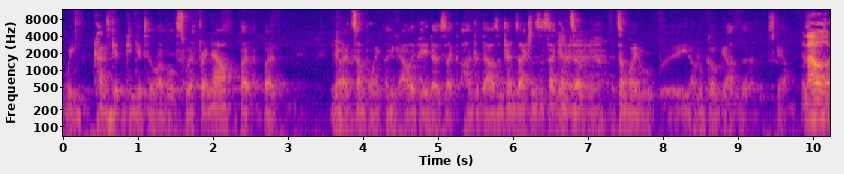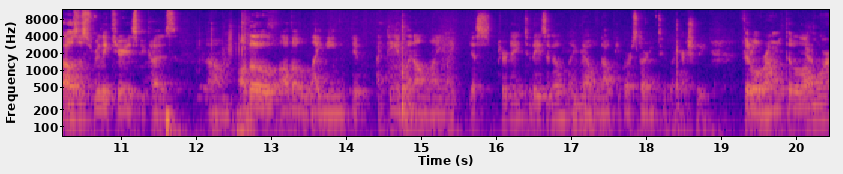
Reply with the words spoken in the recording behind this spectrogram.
we kind of get can get to the level of Swift right now, but but you know, at some point, I think Alipay does like 100,000 transactions a second, Yeah, so yeah, yeah. at some point, you know, it'll go beyond the scale. And I was I was just really curious because um, although although Lightning, it, I think it went online like yesterday, two days ago. Like now now people are starting to like actually fiddle around with it a lot more.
